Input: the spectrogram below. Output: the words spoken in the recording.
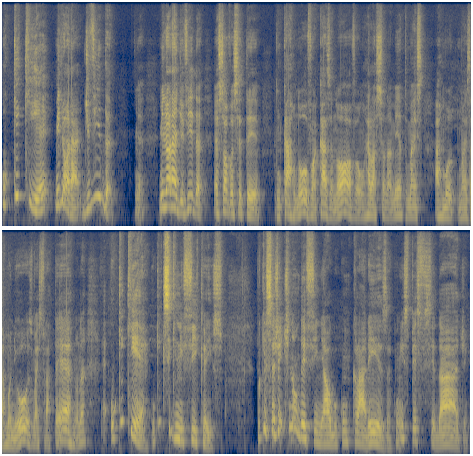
o que, que é melhorar de vida? Né? Melhorar de vida é só você ter um carro novo, uma casa nova, um relacionamento mais mais harmonioso, mais fraterno, né? É, o que, que é? O que, que significa isso? Porque se a gente não define algo com clareza, com especificidade,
